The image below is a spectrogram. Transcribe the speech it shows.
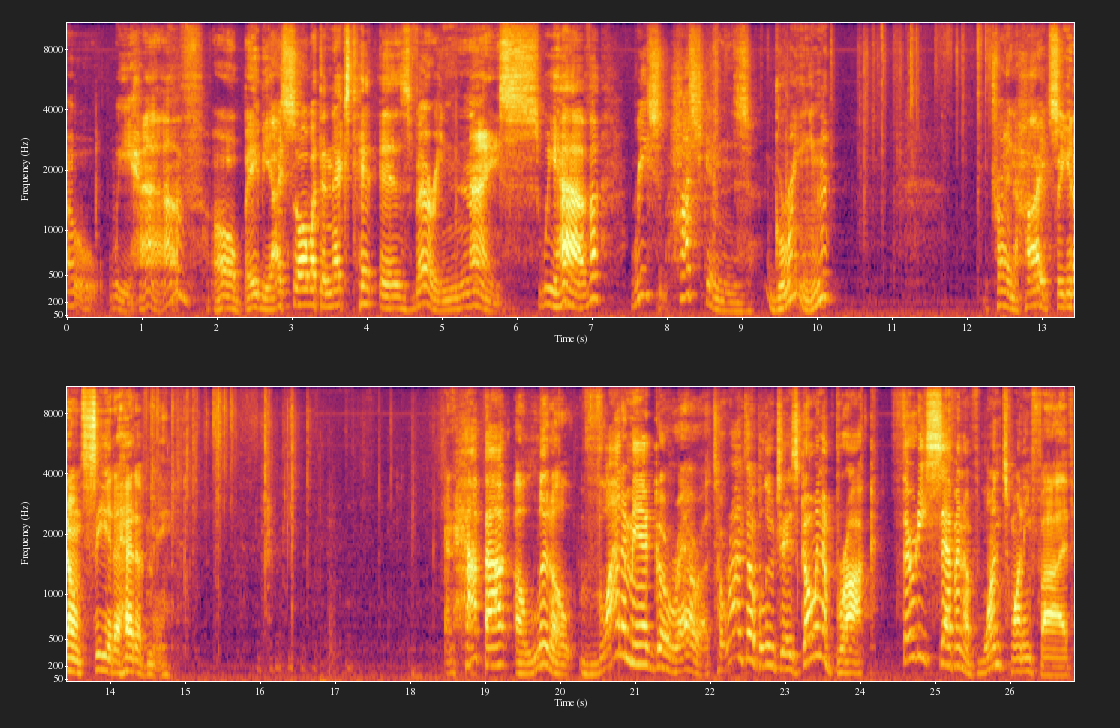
Oh, we have. Oh, baby, I saw what the next hit is. Very nice. We have Rhys Hoskins Green. I'm trying to hide so you don't see it ahead of me. And how about a little Vladimir Guerrero? Toronto Blue Jays going to Brock, 37 of 125.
